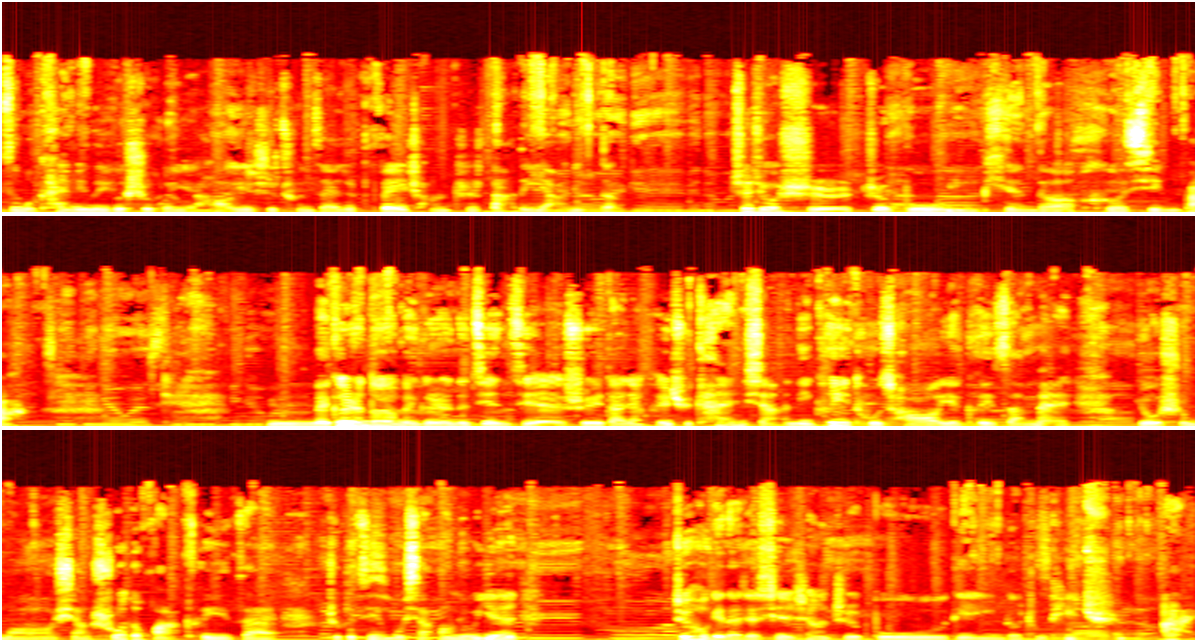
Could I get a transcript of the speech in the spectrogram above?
这么开明的一个社会也好，也是存在着非常之大的压力的。这就是这部影片的核心吧。嗯，每个人都有每个人的见解，所以大家可以去看一下。你可以吐槽，也可以赞美。有什么想说的话，可以在这个节目下方留言。最后给大家献上这部电影的主题曲《爱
